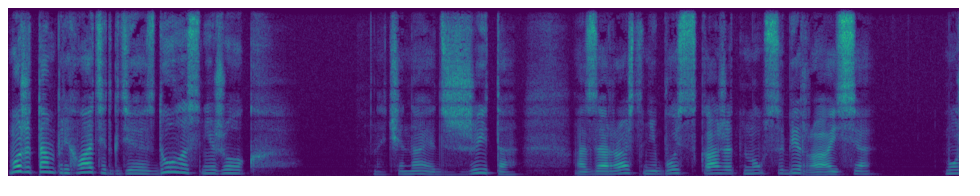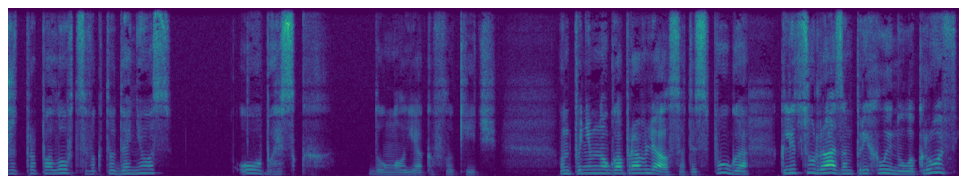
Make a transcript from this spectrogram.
Может, там прихватит, где сдуло снежок. Начинает сжито, а зараз, небось, скажет, ну, собирайся». Может, про Половцева кто донес? Обыск, думал Яков Лукич. Он понемногу оправлялся от испуга, к лицу разом прихлынула кровь,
